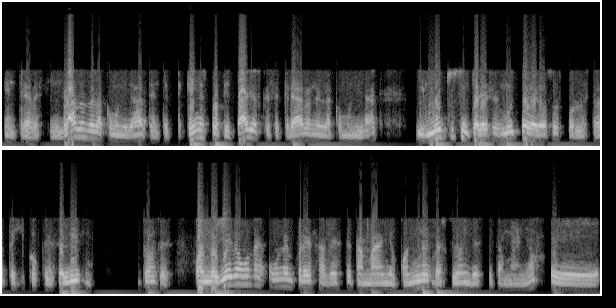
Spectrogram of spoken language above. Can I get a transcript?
entre vecindados de la comunidad, entre pequeños propietarios que se crearon en la comunidad y muchos intereses muy poderosos por lo estratégico que es el istmo. Entonces, cuando llega una, una empresa de este tamaño, con una inversión de este tamaño, eh,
